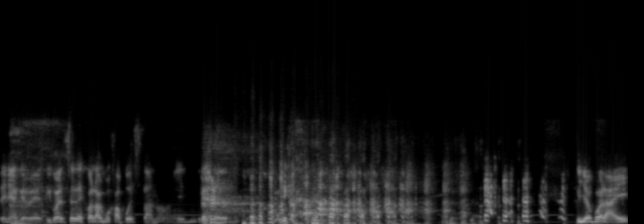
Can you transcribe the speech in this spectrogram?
tenía que ver. Igual se dejó la aguja puesta, ¿no? y yo por ahí.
